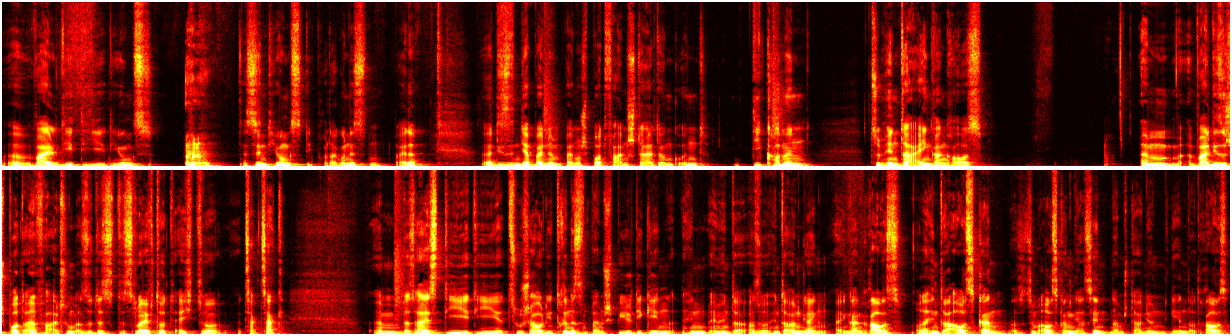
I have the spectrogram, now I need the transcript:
äh, weil die, die, die Jungs, das sind Jungs, die Protagonisten, beide, äh, die sind ja bei, einem, bei einer Sportveranstaltung und die kommen zum Hintereingang raus. Ähm, weil diese Sportveranstaltung, also das, das läuft dort echt so zack, zack. Ähm, das heißt, die, die Zuschauer, die drinnen sind beim Spiel, die gehen hin, im Hinter, also Hintereingang Eingang raus oder hinter Ausgang, also zum Ausgang, der ist hinten am Stadion, gehen dort raus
